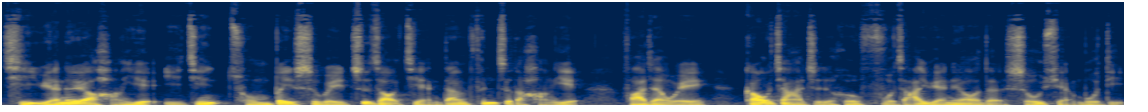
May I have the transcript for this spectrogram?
其原料药行业已经从被视为制造简单分子的行业，发展为高价值和复杂原料的首选目的。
